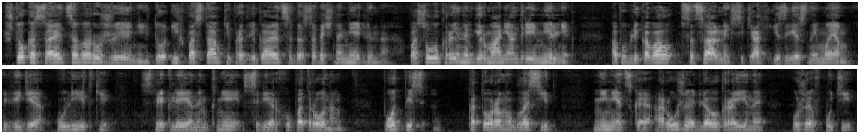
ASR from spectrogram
Что касается вооружений, то их поставки продвигаются достаточно медленно. Посол Украины в Германии Андрей Мельник опубликовал в социальных сетях известный мем в виде улитки с приклеенным к ней сверху патроном, подпись которому гласит «Немецкое оружие для Украины уже в пути».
